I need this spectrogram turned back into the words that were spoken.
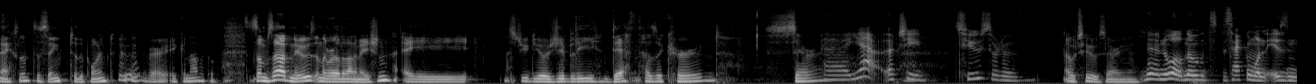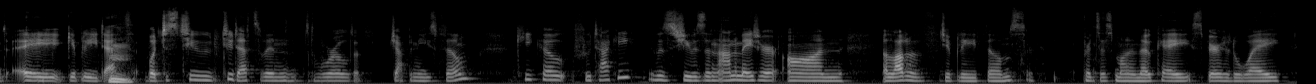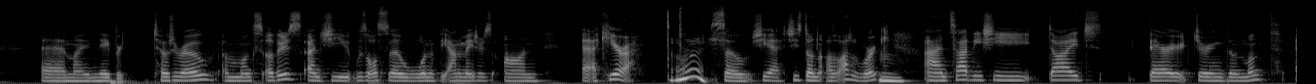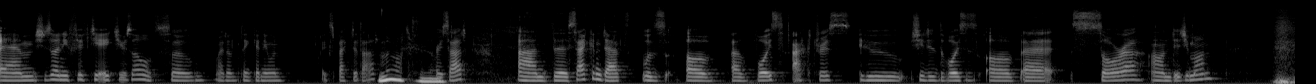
Excellent, succinct, to the point. Good, Mhm. very economical. Some sad news in the world of animation. A Studio Ghibli death has occurred. Sarah? Uh, yeah, actually, two sort of oh, two, sorry, yes. no, no, well, no. it's- The second one isn't a Ghibli death, Hmm. but just two two deaths in the world of Japanese film. Kiko Futaki, who's she was an animator on a lot of Ghibli films, Princess Mononoke, Spirited Away, uh, My Neighbor Totoro, amongst others, and she was also one of the animators on uh, Akira. All right. So she, yeah, she's done a lot of work, Mm. and sadly she died there during the month. Um, she's only fifty eight years old, so I don't think anyone expected that. No, Very sad. And the second death was of a voice actress who she did the voices of uh, Sora on Digimon.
